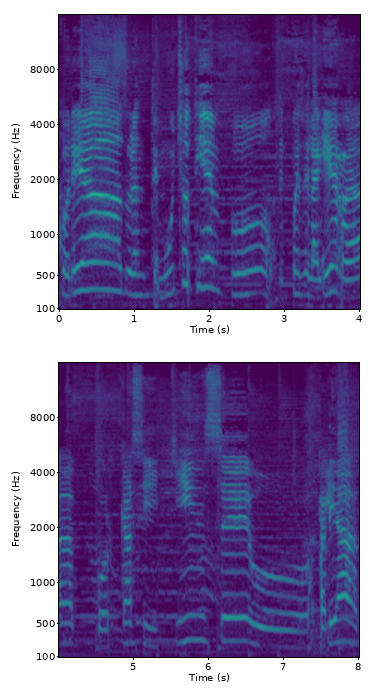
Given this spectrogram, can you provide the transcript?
Corea durante mucho tiempo, después de la guerra, por casi 15 o en realidad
